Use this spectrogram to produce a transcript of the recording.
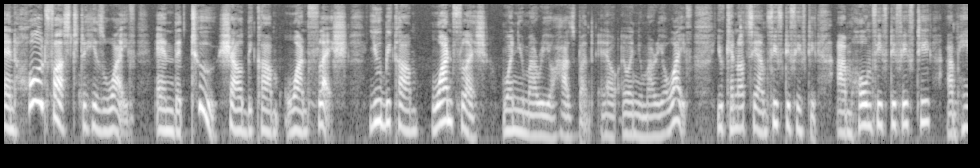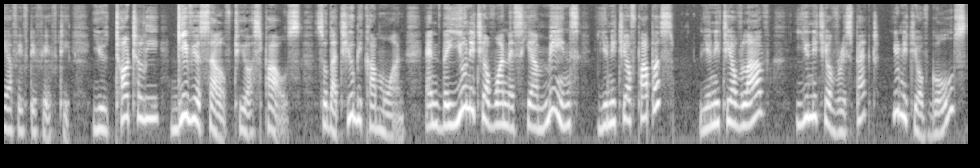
and hold fast to his wife, and the two shall become one flesh. You become one flesh when you marry your husband, uh, when you marry your wife. You cannot say, I'm 50 50, I'm home 50 50, I'm here 50 50. You totally give yourself to your spouse so that you become one. And the unity of oneness here means unity of purpose, unity of love, unity of respect, unity of goals,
